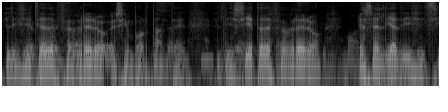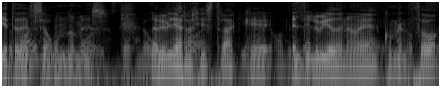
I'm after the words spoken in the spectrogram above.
el 17 de febrero es importante. El 17 de febrero es el día 17 del segundo mes. La Biblia registra que el diluvio de Noé comenzó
